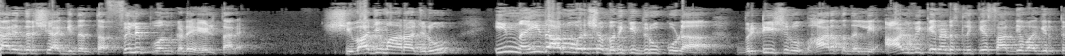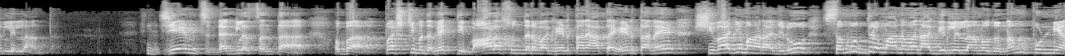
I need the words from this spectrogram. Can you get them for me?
ಕಾರ್ಯದರ್ಶಿ ಆಗಿದ್ದಂತ ಫಿಲಿಪ್ ಒಂದ್ ಕಡೆ ಹೇಳ್ತಾರೆ, ಶಿವಾಜಿ ಮಹಾರಾಜರು ಇನ್ನೈದಾರು ವರ್ಷ ಬದುಕಿದ್ರೂ ಕೂಡ ಬ್ರಿಟಿಷರು ಭಾರತದಲ್ಲಿ ಆಳ್ವಿಕೆ ನಡೆಸಲಿಕ್ಕೆ ಸಾಧ್ಯವಾಗಿರ್ತಿರ್ಲಿಲ್ಲ ಅಂತ. ಜೇಮ್ಸ್ ಡಗ್ಲಸ್ ಅಂತ ಒಬ್ಬ ಪಶ್ಚಿಮದ ವ್ಯಕ್ತಿ ಬಹಳ ಸುಂದರವಾಗಿ ಹೇಳ್ತಾನೆ. ಆತ ಹೇಳ್ತಾನೆ, ಶಿವಾಜಿ ಮಹಾರಾಜರು ಸಮುದ್ರ ಮಾನವನಾಗಿರ್ಲಿಲ್ಲ ಅನ್ನೋದು ನಮ್ಮ ಪುಣ್ಯ.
